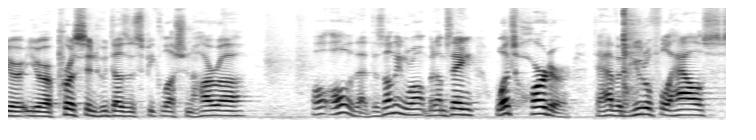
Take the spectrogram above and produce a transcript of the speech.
you're, you're a person who doesn't speak Lashon Hara. All, all of that. There's nothing wrong. But I'm saying, what's harder? To have a beautiful house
